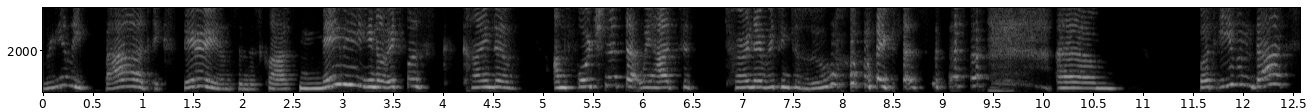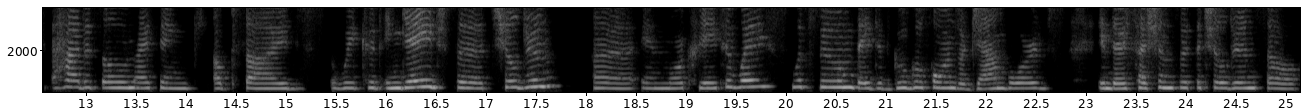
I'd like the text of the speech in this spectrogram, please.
really bad experience in this class. Maybe, you know, it was kind of unfortunate that we had to turn everything to Zoom. like that's, um, but even that had its own, I think, upsides. We could engage the children uh, in more creative ways with Zoom. They did Google Forms or Jamboards in their sessions with the children. So,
